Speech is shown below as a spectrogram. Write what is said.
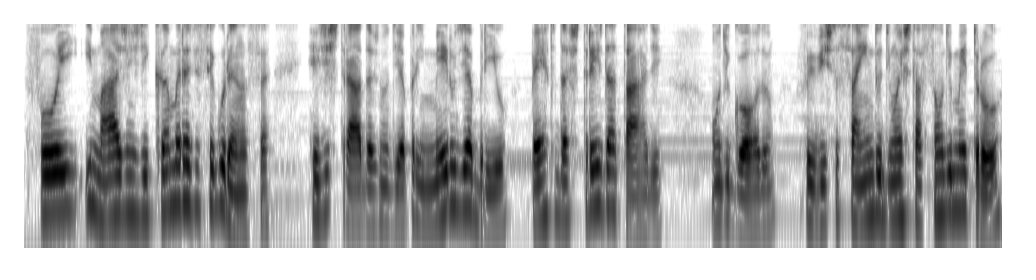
foi imagens de câmeras de segurança registradas no dia 1 de abril, perto das 3 da tarde, onde Gordon foi visto saindo de uma estação de metrô,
